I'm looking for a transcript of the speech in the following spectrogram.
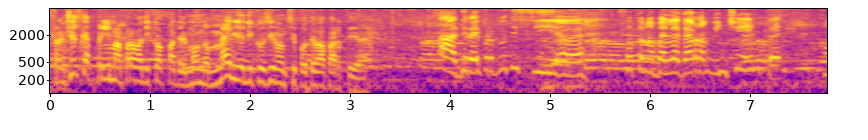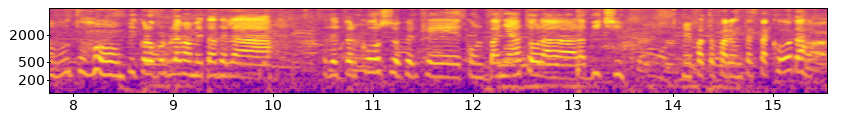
Francesca, prima prova di Coppa del Mondo, meglio di così non si poteva partire. Ah, direi proprio di sì, è stata una bella gara vincente. Ho avuto un piccolo problema a metà della, del percorso perché con il bagnato la, la, bici mi ha fatto fare un testacoda,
